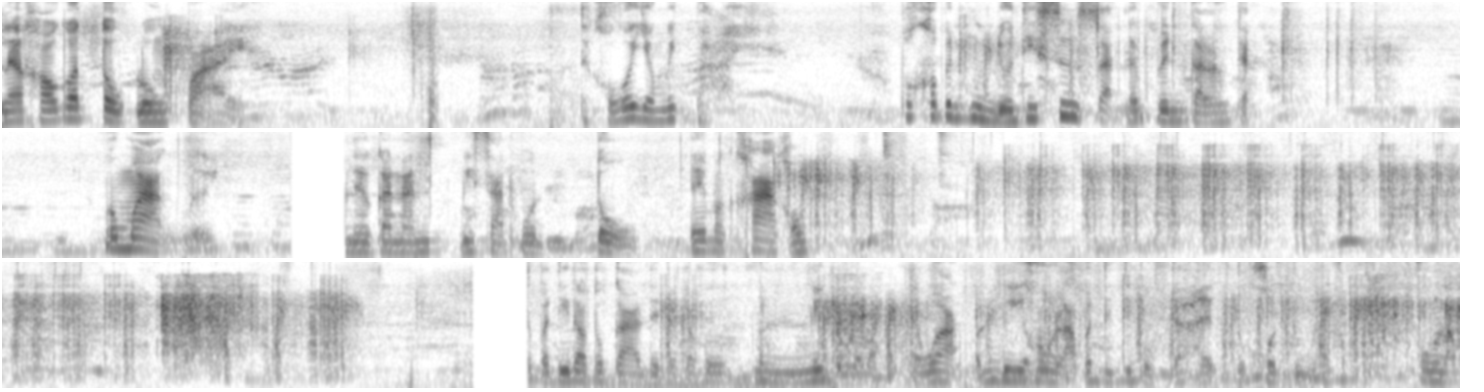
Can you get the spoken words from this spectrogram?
แล้วเขาก็ตกลงไป แต่เขาก็ยังไม่ตาย เพราะเขาเป็นหุ่นยนต์ที่ซื่อสัตย์และเป็นกำลังใจมากๆเลยเดียวกันนั้นปีศาจหัวโต่งได้มาฆ่าเขา ปฏิเราต้องการเลยนะครับมันไม่ดีแล้วอะแต่ว่ามันดีห้องลับอันหนึงที่ผมจะให้ทุกคนดูนะครับห้องลับ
